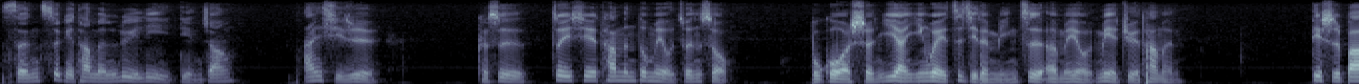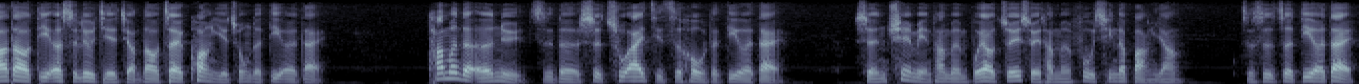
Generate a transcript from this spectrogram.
神赐给他们律例典章、安息日，可是这一些他们都没有遵守。不过，神依然因为自己的名字而没有灭绝他们。第十八到第二十六节讲到在旷野中的第二代。他们的儿女指的是出埃及之后的第二代。神劝勉他们不要追随他们父亲的榜样，只是这第二代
